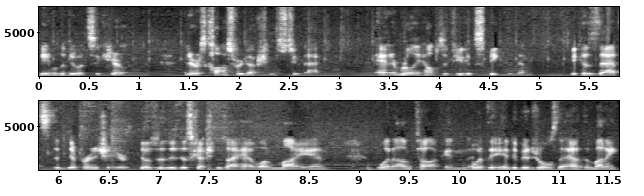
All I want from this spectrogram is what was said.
be able to do it securely? There's cost reductions to that. And it really helps if you can speak to them because that's the differentiator. Those are the discussions I have on my end when I'm talking with the individuals that have the money.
